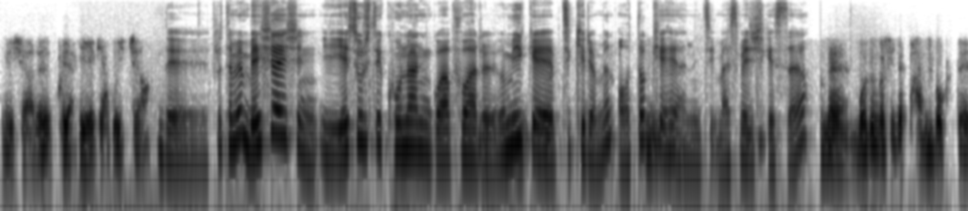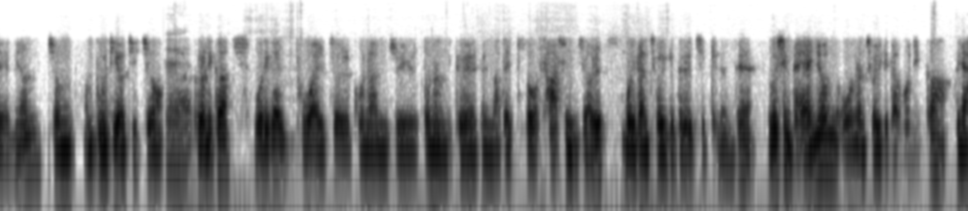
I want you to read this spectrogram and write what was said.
메시아를 구약이 얘기하고 있죠. 네. 그렇다면 메시아이신 이 예수 그리스도의 고난과 부활을 음, 의미 있게 음, 지키려면 어떻게 음, 해야 하는지 말씀해 주시겠어요? 네. 모든 것이 이제 반복되면 좀 무디어지죠. 네. 아, 그러니까 우리가 부활절, 고난주일 또는 교회들마다 또 사순절 뭐 이런 절기들을 지키는데 이것이 매년 오는 절기다 보니까 그냥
